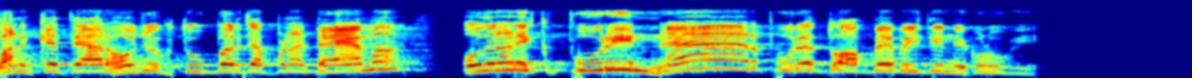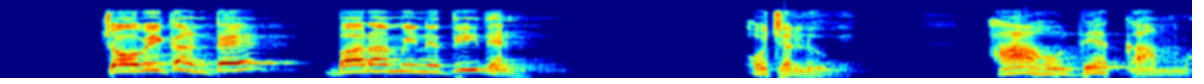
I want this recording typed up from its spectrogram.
ਬਣ ਕੇ ਤਿਆਰ ਹੋ ਜੂ ਅਕਤੂਬਰ 'ਚ ਆਪਣਾ ਡੈਮ ਉਹਦੇ ਨਾਲ ਇੱਕ ਪੂਰੀ ਨਹਿਰ ਪੂਰੇ ਦੁਆਬੇ ਵਿੱਚ ਦੀ ਨਿਕਲੂਗੀ। 24 ਘੰਟੇ 12 ਮਹੀਨੇ 30 ਦਿਨ ਉਹ ਚੱਲੂਗੀ। ਆਹ ਹੁੰਦੇ ਆ ਕੰਮ।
